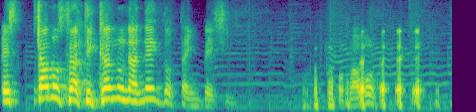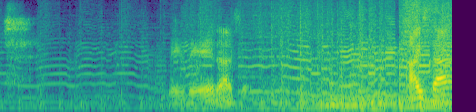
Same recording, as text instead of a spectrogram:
Estamos platicando una anécdota, imbécil. Por favor. De veras. Ahí está.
